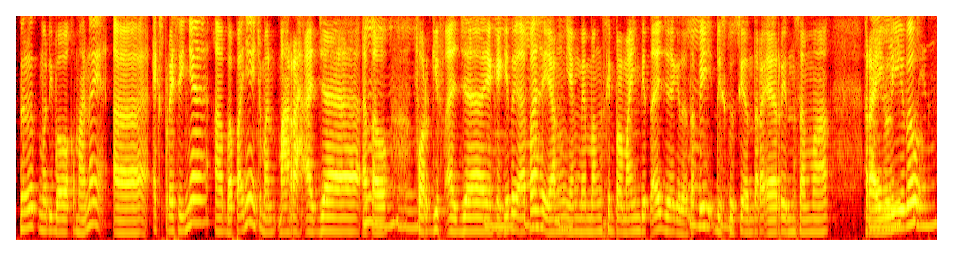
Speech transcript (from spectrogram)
terus mau dibawa ke mana ya? Eh, ekspresinya eh, bapaknya ya cuman marah aja atau forgive aja yang kayak gitu apa yang yang memang simple minded aja gitu. Tapi diskusi antara Erin sama Riley, itu Flynn.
